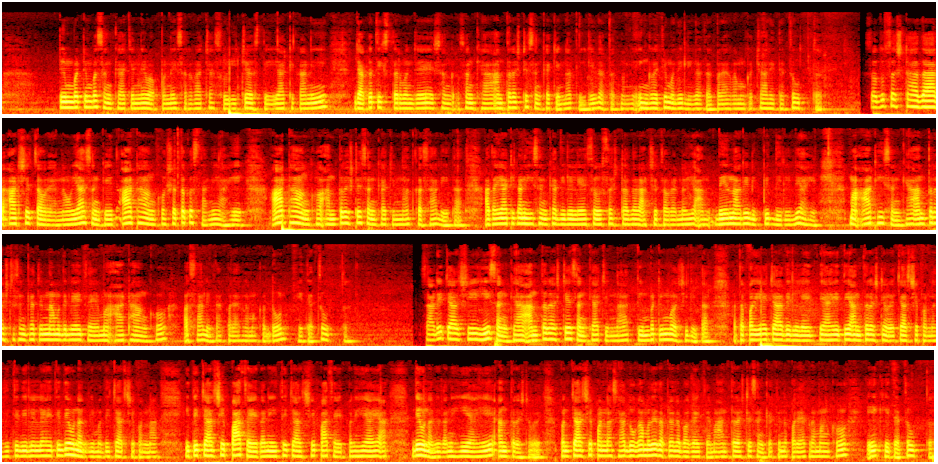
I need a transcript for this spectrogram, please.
टिंबटिंब संख्या चिन्हे वापरणे सर्वाच्या सोयीचे असते. या ठिकाणी जागतिक स्तर म्हणजे सं संख्या आंतरराष्ट्रीय संख्या चिन्हात लिहिली जातात. म्हणजे इंग्रजीमध्ये लिहिली जातात पर्याय क्रमांक चार हे त्याचं उत्तर. सदुसष्ट हजार आठशे चौऱ्याण्णव या संख्येत आठ हा अंक शतकस्थानी आहे. आठ हा अंक आंतरराष्ट्रीय संख्या चिन्हात कसा लिहितात? आता या ठिकाणी ही संख्या दिलेली आहे. सदुसष्ट हजार आठशे चौऱ्याण्णव ही देणारी लिपीत दिलेली आहे. मग आठ ही संख्या आंतरराष्ट्रीय संख्या चिन्हामध्ये लिहायचं आहे. मग आठ हा अंक असा लिहितात. पर्याय क्रमांक दोन हे त्याचं उत्तर. साडेचारशे ही संख्या आंतरराष्ट्रीय संख्या चिन्हात टिंबटिंब अशी लिहितात. आता पर्याय चार दिलेले आहेत. ते आहे ते आंतरराष्ट्रीयमध्ये चारशे पन्नास इथे दिलेले आहे ते देवनागरीमध्ये चारशे पन्नास इथे चारशे पाच आहेत आणि इथे चारशे पाच आहेत पण हे आहे देवनागरीत आणि ही आहे आंतरराष्ट्रीयमध्ये. पण चारशे पन्नास ह्या दोघांमध्येच आपल्याला बघायचं आहे मग आंतरराष्ट्रीय संख्या चिन्ह पर्याय क्रमांक एक हे त्याचं उत्तर.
